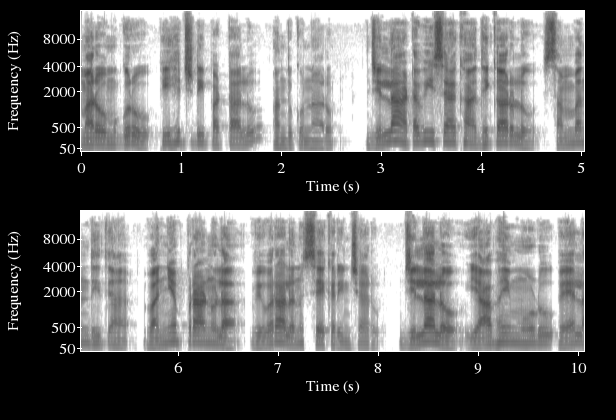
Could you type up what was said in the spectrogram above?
మరో ముగ్గురు పీహెచ్డీ పట్టాలు అందుకున్నారు. జిల్లా అటవీశాఖ అధికారులు సంబంధిత వన్యప్రాణుల వివరాలను సేకరించారు. జిల్లాలో యాభై మూడు వేల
